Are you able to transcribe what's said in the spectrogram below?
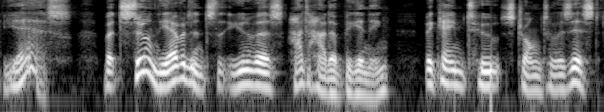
Yes, but soon the evidence that the universe had had a beginning became too strong to resist.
